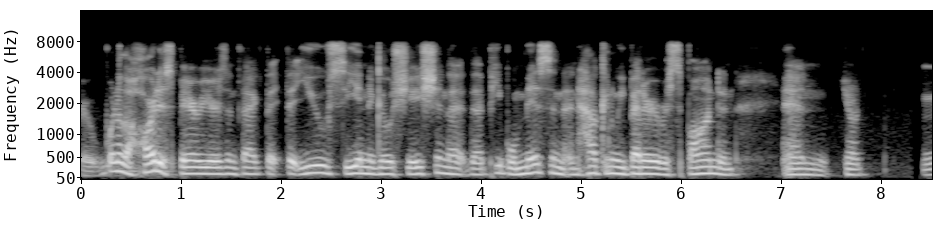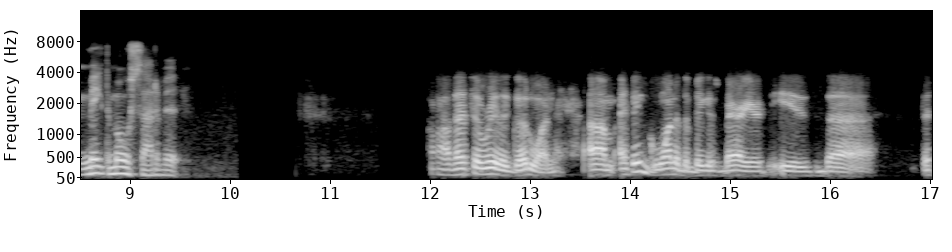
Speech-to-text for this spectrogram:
one of the hardest barriers in fact that, that you see in negotiation that, that people miss and, and how can we better respond and and you know make the most out of it Oh, that's a really good one. Um, I think one of the biggest barriers is the the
